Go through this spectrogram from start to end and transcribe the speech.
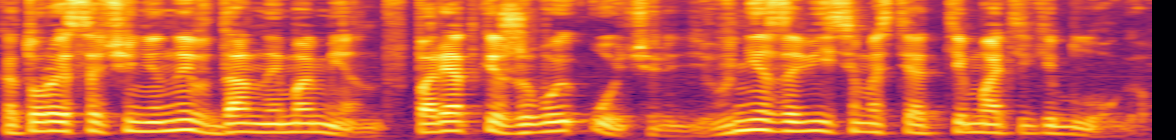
которые сочинены в данный момент в порядке живой очереди, вне зависимости от тематики блогов.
